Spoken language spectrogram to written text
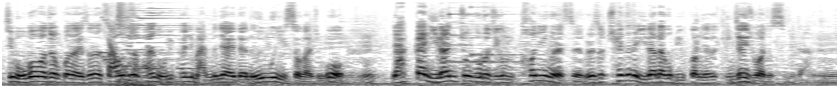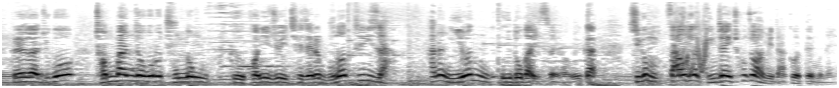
지금 오바마 정권에서는 사우디가 과연 우리 편이 맞느냐에 대한 의문이 있어가지고 음. 약간 이란 쪽으로 지금 터닝을 했어요. 그래서 최근에 이란하고 미국 관계가 굉장히 좋아졌습니다. 음. 그래가지고 전반적으로 중동 그 권위주의 체제를 무너뜨리자. 하는 이런 의도가 있어요. 그러니까 지금 사우디가 굉장히 초조합니다. 그것 때문에.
